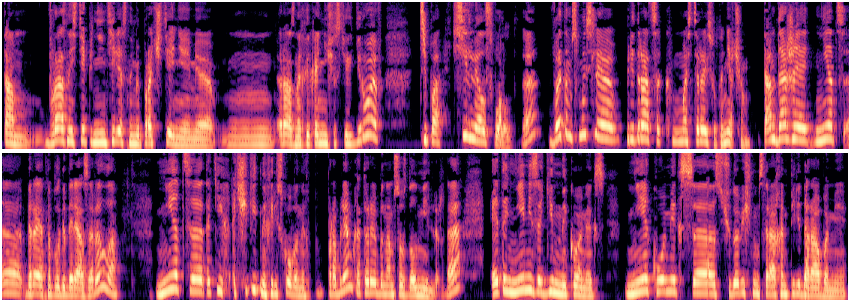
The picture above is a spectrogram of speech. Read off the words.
там в разной степени интересными прочтениями разных иконических героев, типа сильный Elseworld, да? В этом смысле придраться к Мастер Рейсу-то не в чем. Там даже нет, э, вероятно, благодаря Зарелла, нет э, таких очевидных рискованных проблем, которые бы нам создал Миллер, да? Это не мизогинный комикс, не комикс с чудовищным страхом перед арабами,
